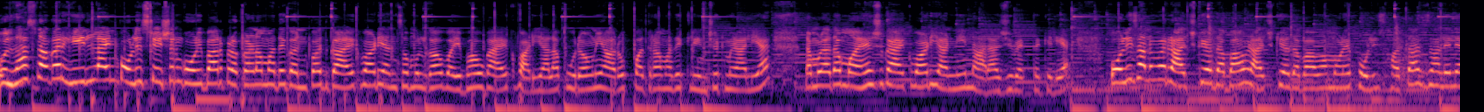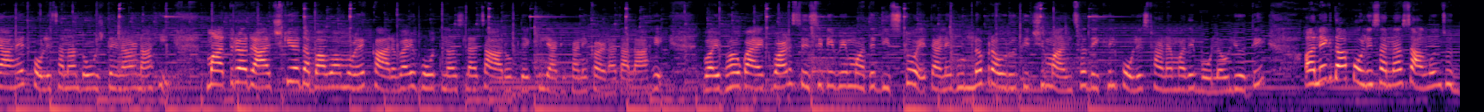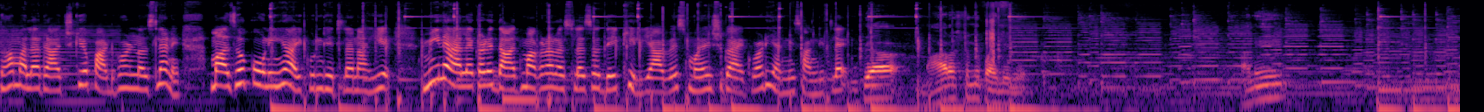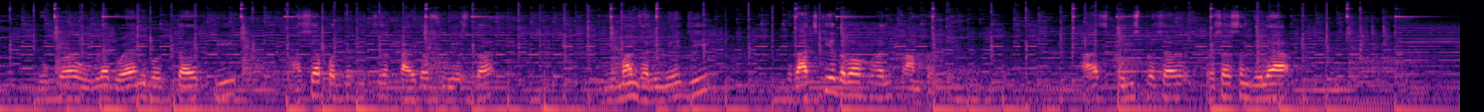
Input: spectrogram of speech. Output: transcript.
Ulhasnagar hill line police station गोळीबार प्रकरणामध्ये गणपत गायकवाड यांचा मुलगा वैभव गायकवाड याला पुरवणी आरोपपत्रामध्ये क्लीनचिट मिळाली आहे. त्यामुळे आता महेश गायकवाड यांनी नाराजी व्यक्त केली आहे. पोलिसांवर राजकीय दबाव राजकीय दबावामुळे पोलीस हताश झालेले आहेत. पोलिसांना दोष देणार नाही. मात्र राजकीय दबावामुळे कारवाई होत नसल्याचा आरोप देखील या ठिकाणी करण्यात आला आहे. वैभव गायकवाड सीसीटीव्हीमध्ये दिसतोय. त्याने गुंड प्रवृत्तीची माणसं देखील पोलीस ठाण्यामध्ये बोलवली होती. अनेकदा पोलिसांना सांगून सुद्धा मला राजकीय पाठबळ नसल्याने माझं कोणीही ऐकून घेतलं नाहीये. मी न्यायालयाकडे दाद मागणार असल्याचं देखील यावेळेस महेश गायकवाड यांनी सांगितलंय. महाराष्ट्राने पाहिलेलं आणि लोक उघड्या डोळ्यांनी बघत आहेत की अशा पद्धतीचा कायदा सुव्यवस्था निर्माण झालेली आहे जी राजकीय दबावाखाली काम करते. आज पोलीस प्रशा प्रशासन गेल्या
